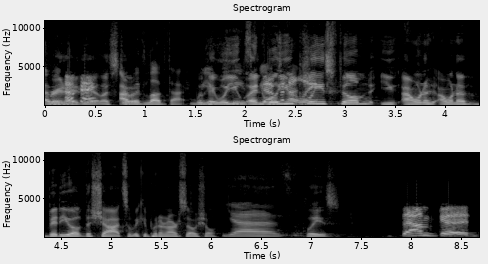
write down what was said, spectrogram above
a great idea. Let's do i it. would love that will Okay, will you please- and will you please film you I want to I want a video of the shot so we can put it on our social. Yes. Please. Sounds good.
